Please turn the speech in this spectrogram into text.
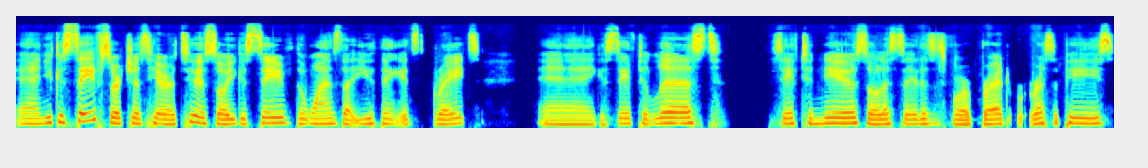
And you can save searches here too. So you can save the ones that you think it's great. And you can save to list, save to new. So let's say this is for bread recipes.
